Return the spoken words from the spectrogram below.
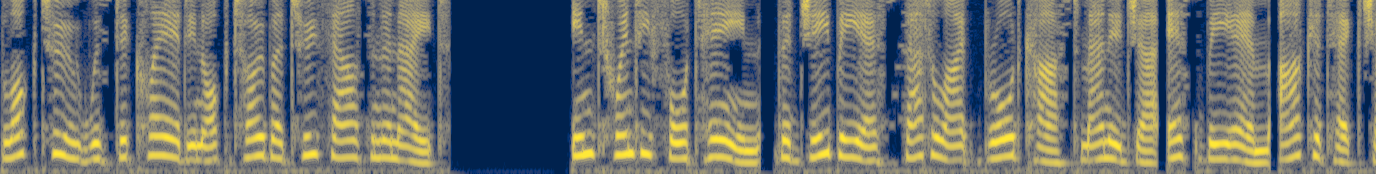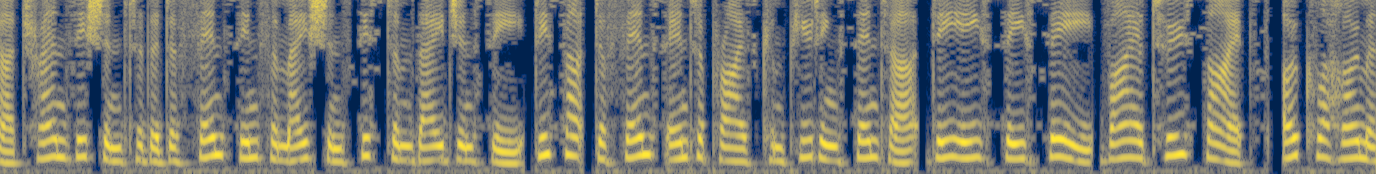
Block 2 was declared in October 2008. In 2014, the GBS Satellite Broadcast Manager (SBM) architecture transitioned to the Defense Information Systems Agency (DISA) Defense Enterprise Computing Center (DECC) via two sites, Oklahoma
